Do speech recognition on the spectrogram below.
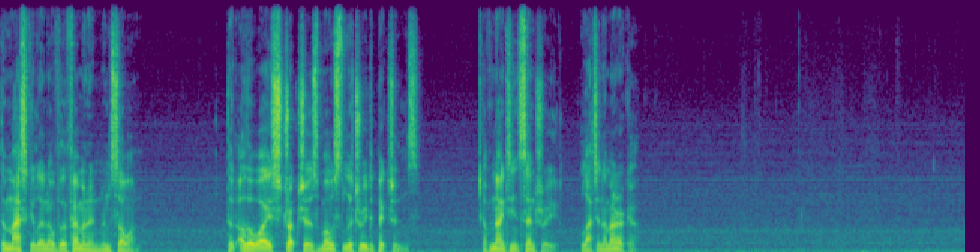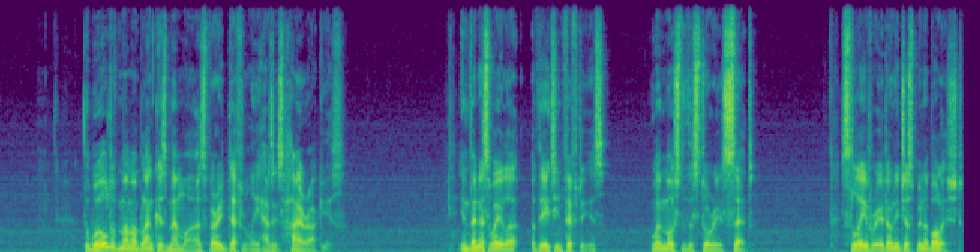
the masculine over the feminine, and so on, that otherwise structures most literary depictions of 19th century Latin America. The world of Mama Blanca's memoirs very definitely has its hierarchies. In Venezuela of the 1850s, where most of the story is set, slavery had only just been abolished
